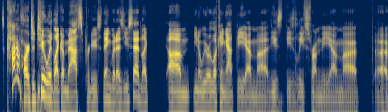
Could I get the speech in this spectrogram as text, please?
it's kind of hard to do with like a mass produced thing, but as you said, like um you know we were looking at the um uh, these these leaves from the um uh, uh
